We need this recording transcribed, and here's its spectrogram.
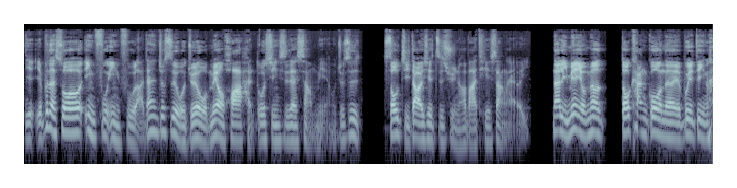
也也不能说应付应付啦，但是就是我觉得我没有花很多心思在上面，我就是收集到一些资讯，然后把它贴上来而已。那里面有没有？都看过呢，也不一定。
